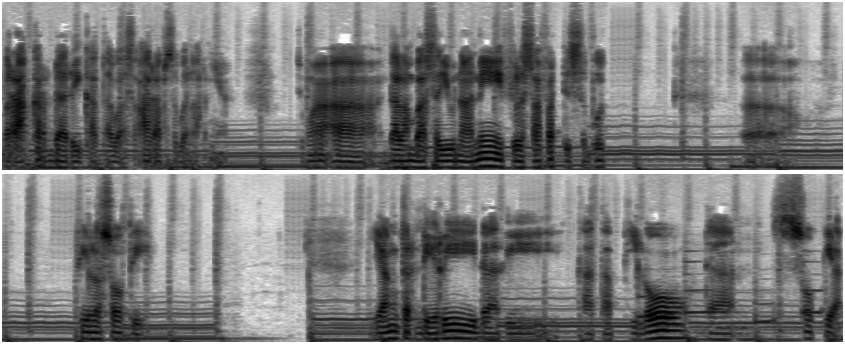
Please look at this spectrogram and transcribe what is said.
berakar dari kata bahasa Arab sebenarnya. Cuma uh, dalam bahasa Yunani filsafat disebut uh, filosofi. yang terdiri dari kata pilo dan sopia.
